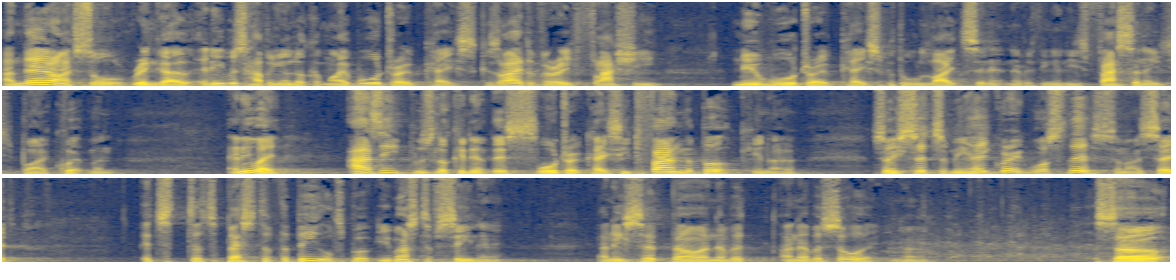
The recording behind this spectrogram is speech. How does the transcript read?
and there I saw Ringo and he was having a look at my wardrobe case because I had a very flashy new wardrobe case with all lights in it and everything, and he's fascinated by equipment. Anyway, as he was looking at this wardrobe case, he'd found the book, you know. So he said to me, Hey, Greg, what's this? And I said, it's the best of the Beatles book. You must have seen it. And he said, No, I never, I never saw it. You know. So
